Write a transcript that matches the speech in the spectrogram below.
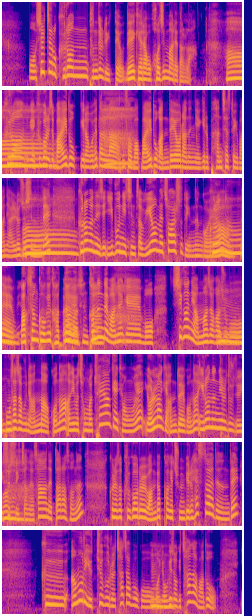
어, 실제로 그런 분들도 있대요. 내 개라고 거짓말해달라. 아. 그런 예, 그걸 이제 마이독이라고 해달라. 그래서 막 마이독 안 돼요라는 얘기를 단체에서 되게 많이 알려주시는데 어. 그러면 이제 이분이 진짜 위험에 처할 수도 있는 거예요. 그럼요. 네. 막상 거기 갔다가 네, 진짜 갔는데 만약에 뭐 시간이 안 맞아가지고 음. 봉사자분이 안 나왔거나 아니면 정말 최악의 경우에 연락이 안 되거나 이러는 일들도 있을 와. 수 있잖아요 사안에 따라서는 그래서 그거를 완벽하게 준비를 했어야 되는데 그 아무리 유튜브를 찾아보고 뭐 음. 여기저기 찾아봐도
